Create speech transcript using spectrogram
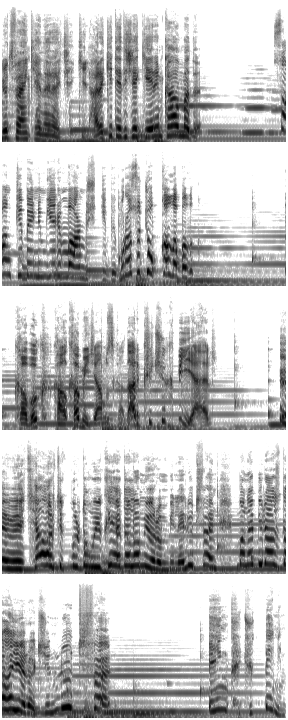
Lütfen kenara çekil. Hareket edecek yerim kalmadı. Sanki benim yerim varmış gibi. Burası çok kalabalık. Kabuk kalkamayacağımız kadar küçük bir yer. Evet, artık burada uykuya dalamıyorum bile. Lütfen bana biraz daha yer açın, lütfen. En küçük benim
